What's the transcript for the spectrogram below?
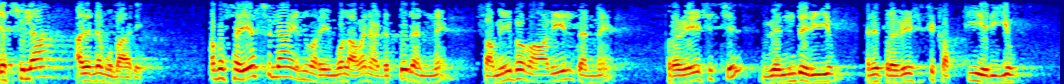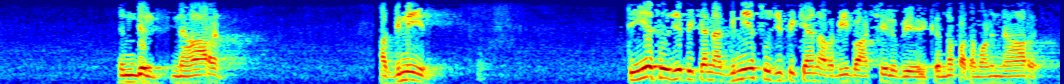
യസുല അതിന്റെ മുതാരി. അപ്പൊ സയസുല എന്ന് പറയുമ്പോൾ അവൻ അടുത്ത് തന്നെ സമീപഭാവിയിൽ തന്നെ പ്രവേശിച്ച് വെന്തെരിയും അല്ലെങ്കിൽ പ്രവേശിച്ച് കത്തിയെരിയും എന്തിൽ? നാറൻ. അഗ്നിയിൽ. തീയെ സൂചിപ്പിക്കാൻ അഗ്നിയെ സൂചിപ്പിക്കാൻ അറബി ഭാഷയിൽ ഉപയോഗിക്കുന്ന പദമാണ് നാറ്.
